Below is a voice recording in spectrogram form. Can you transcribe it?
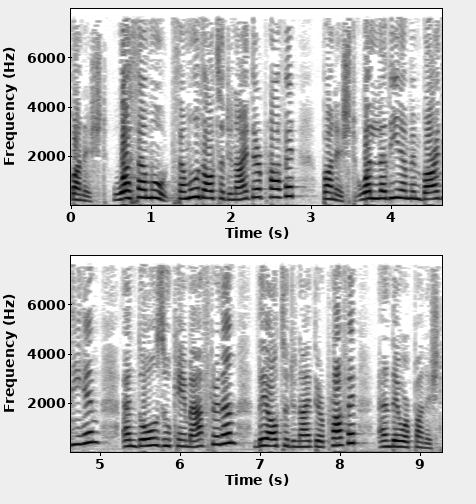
punished. وَثَمُود. Thamud also denied their prophet, punished. وَالَّذِينَ مِن بَعْدِهِمْ And those who came after them, they also denied their prophet, and they were punished.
